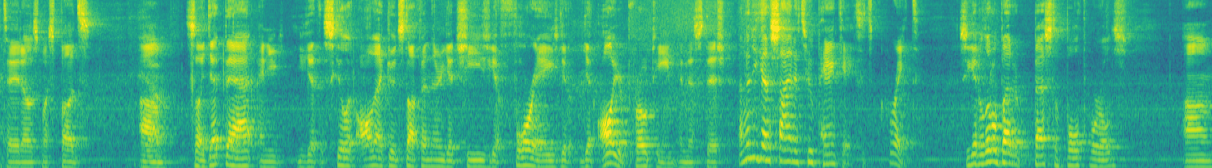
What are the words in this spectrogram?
potatoes, my spuds. Um, Yeah. So I get that, and you you get the skillet, all that good stuff in there. You get cheese, you get four eggs, you get you get all your protein in this dish, and then you get a side of two pancakes. It's great. So you get a little bit best of both worlds. Um,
